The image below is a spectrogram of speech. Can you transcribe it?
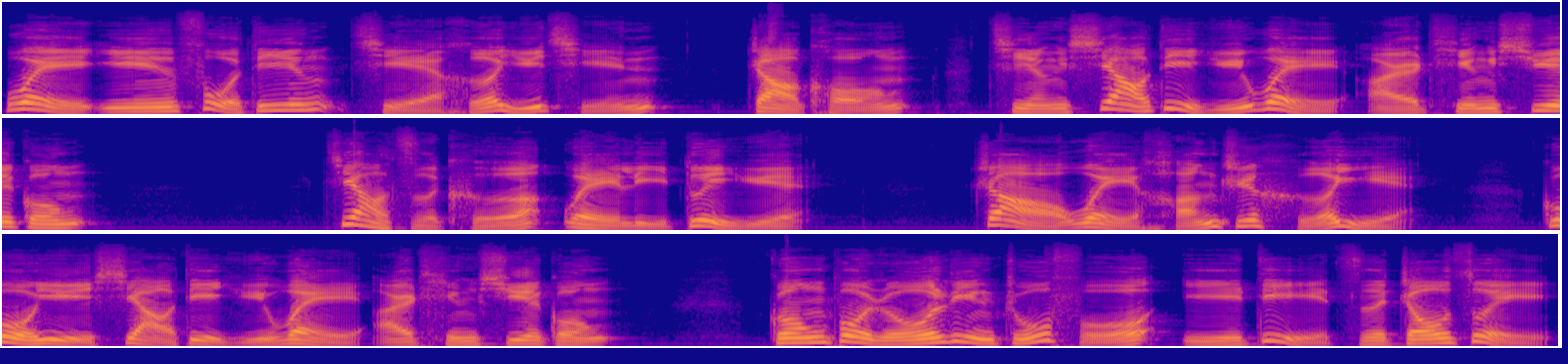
魏因复丁，且合于秦。赵恐，请孝弟于魏而听薛公。教子可谓李对曰：“赵魏恒之何也？故欲孝弟于魏而听薛公。公不如令主府以地资周罪，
